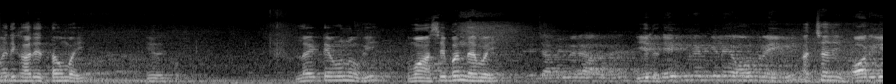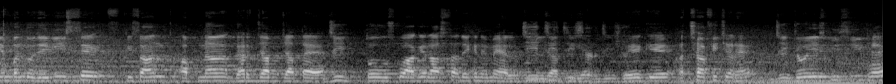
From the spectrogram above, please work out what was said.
मैं दिखा देता हूँ भाई। ये देखो। लाइटें ऑन होगी वहाँ से बंद है भाई। चाबी मेरे हाथ में है। ये एक मिनट के लिए ऑन रहेगी। अच्छा जी। और ये बंद हो जाएगी। इससे किसान अपना घर जब जाता है जी। तो उसको आगे रास्ता देखने में हेल्प मिल जाती है। तो एक ये अच्छा फीचर है। जी। जो इसकी सीट है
